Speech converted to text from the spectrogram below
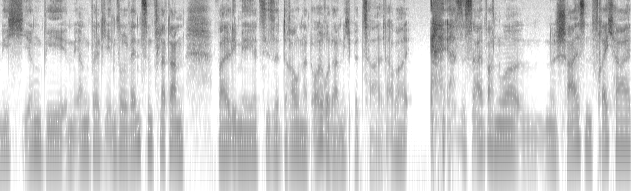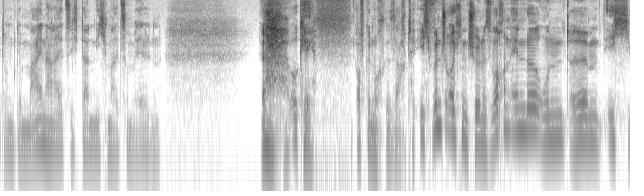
nicht irgendwie in irgendwelche Insolvenzen flattern, weil die mir jetzt diese 300 Euro da nicht bezahlt. Aber es ist einfach nur eine scheißen Frechheit und Gemeinheit, sich dann nicht mal zu melden. Ja, okay. Oft genug gesagt. Ich wünsche euch ein schönes Wochenende und ähm, ich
